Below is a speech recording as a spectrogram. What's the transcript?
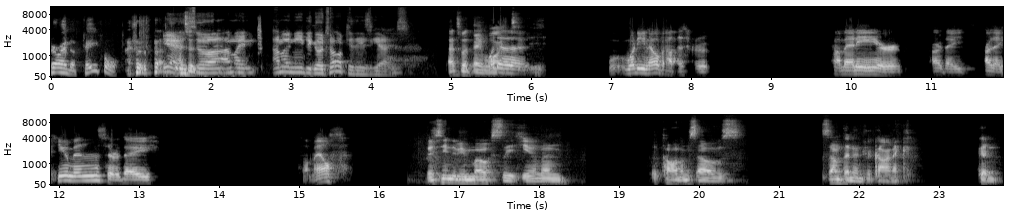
kind of people. Yeah, so uh, I might I might need to go talk to these guys. That's what they What, want uh. What do you know about this group? How many, or are they are they humans? Are they something else? They seem to be mostly human. They call themselves something in Draconic. Couldn't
